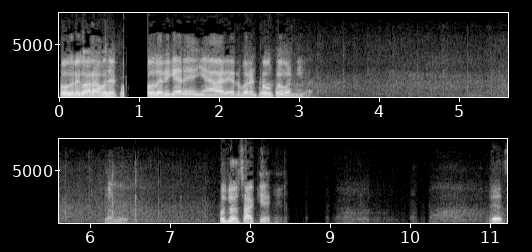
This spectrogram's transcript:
ठोक्रे घरमा बसेर ठोक्दैन क्या अरे? यहाँ आएर हेर्नु पऱ्यो नि ठोक ठोक भन्ने। उज्जवल साक्य यस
